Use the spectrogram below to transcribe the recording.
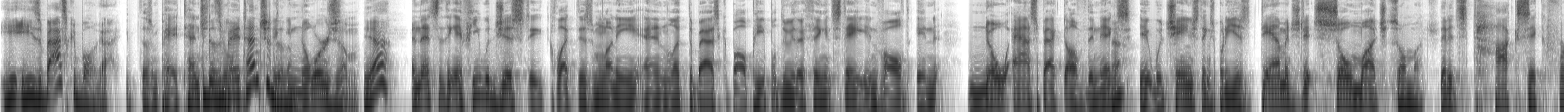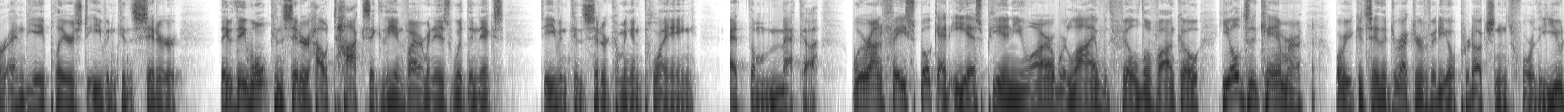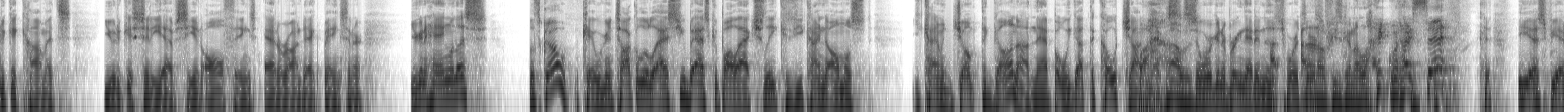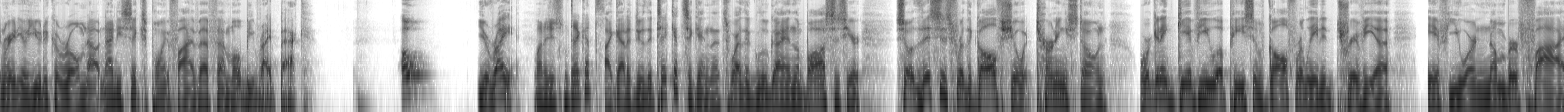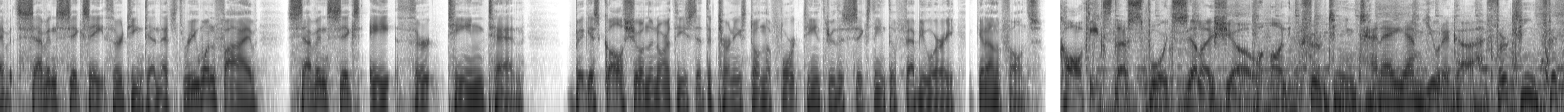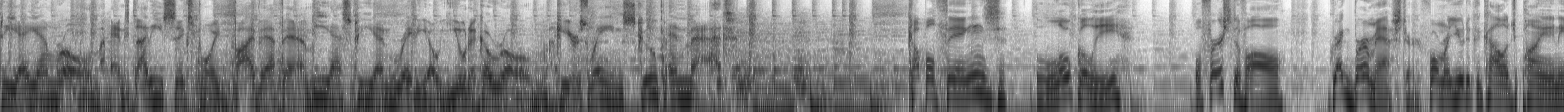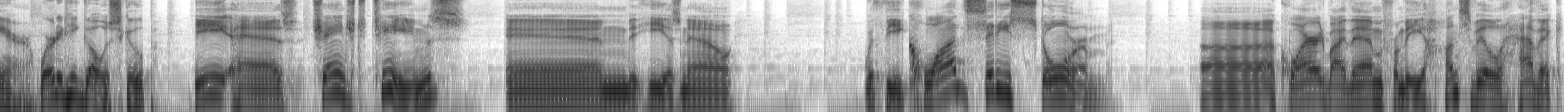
he, he's a basketball guy. He doesn't pay attention. He doesn't pay him. attention to them. Ignores them. Yeah, And that's the thing. If he would just uh, collect his money and let the basketball people do their thing and stay involved in no aspect of the Knicks, it would change things. But he has damaged it so much so much. that it's toxic for NBA players to even consider. They, they won't consider how toxic the environment is with the Knicks to even consider coming and playing at the Mecca. We're on Facebook at ESPNUR. We're live with Phil Lovanco. He holds the camera, or you could say the director of video productions for the Utica Comets, Utica City FC, and all things Adirondack Bank Center. You're going to hang with us? Let's go. Okay, we're going to talk a little SU basketball actually, because you kind of almost you kind of jumped the gun on that, but we got the coach on Wow, next, was- so we're going to bring that into the sports. I don't know if he's gonna like what I said. ESPN Radio Utica Rome now 96.5 FM. We'll be right back. Oh, you're right. want to do some tickets? I got to do the tickets again. That's why the glue guy and the boss is here. So this is for the golf show at Turning Stone. We're going to give you a piece of golf related trivia if you are number five at 768 1310. That's 315 768 1310. Biggest golf show in the Northeast at the Turning Stone, the 14th through the 16th of February. Get on the phones. Call it's the Sportszilla Show on 1310 AM Utica, 1350 AM Rome, and 96.5 FM ESPN Radio Utica Rome. Here's Rain, Scoop, and Matt. Couple things locally. Well, first of all, Greg Burmaster, former Utica College pioneer. Where did he go, Scoop? He has changed teams, and he is now with the Quad City Storm, uh, acquired by them from the Huntsville Havoc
